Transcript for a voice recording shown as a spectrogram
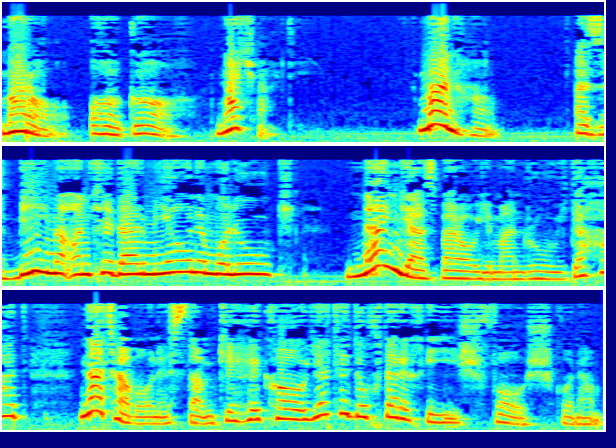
مرا آگاه نکردی. من هم از بیم آنکه در میان ملوک ننگ از برای من روی دهد نتوانستم که حکایت دختر خیش فاش کنم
